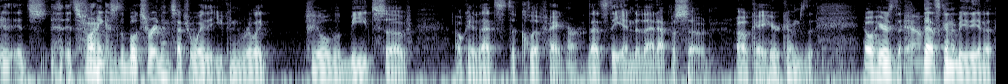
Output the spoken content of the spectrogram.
it, it's it's funny because the book's written in such a way that you can really feel the beats of okay, that's the cliffhanger, that's the end of that episode. Okay, here comes the oh here's the Yeah. that's going to be the end of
